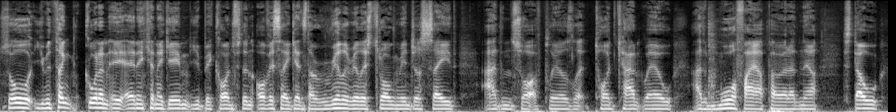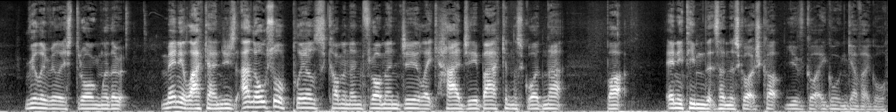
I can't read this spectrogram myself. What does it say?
So you would think going into any kind of game, you'd be confident. Obviously against a really really strong Rangers side, adding sort of players like Todd Cantwell, adding more firepower in there. Still really really strong without many lack injuries, and also players coming in from injury like Hagi back in the squad and that. But any team that's in the Scottish Cup, you've got to go and give it a go.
